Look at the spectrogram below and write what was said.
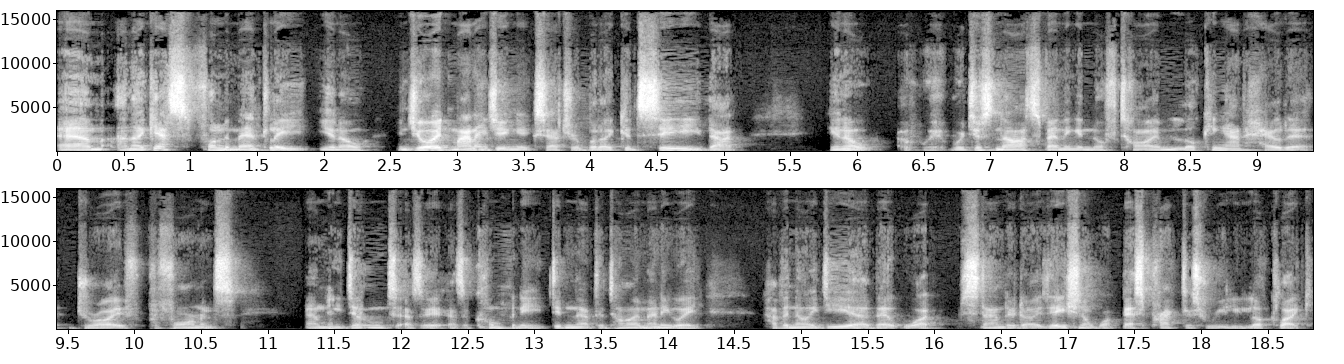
Um, and I guess fundamentally, you know, enjoyed managing, etc. But I could see that, you know, we're just not spending enough time looking at how to drive performance, and we don't, as a as a company, didn't at the time anyway, have an idea about what standardization or what best practice really looked like.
